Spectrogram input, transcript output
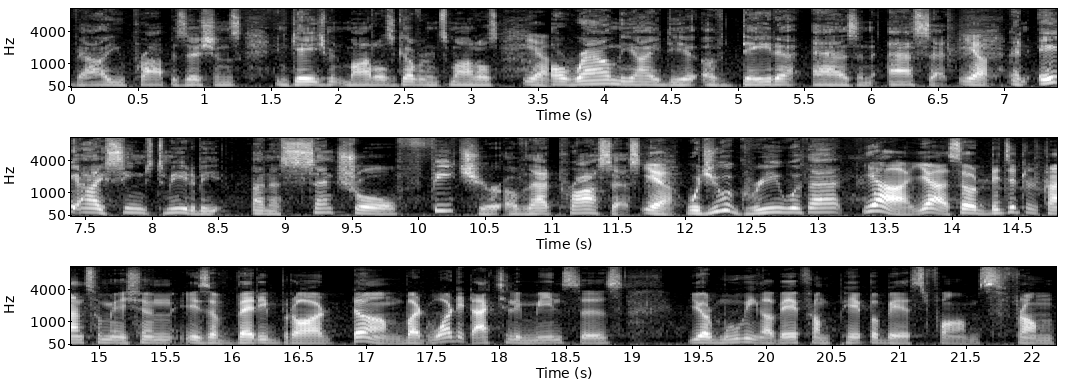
value propositions, engagement models, governance models yeah. around the idea of data as an asset. Yeah. And AI seems to me to be an essential feature of that process. Yeah. Would you agree with that? Yeah, yeah. So digital transformation is a very broad term, but what it actually means is you're moving away from paper-based forms, from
